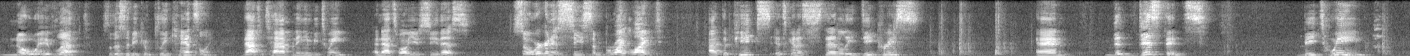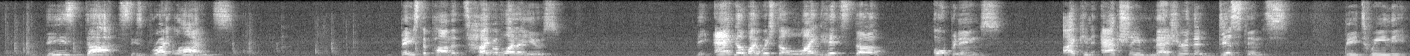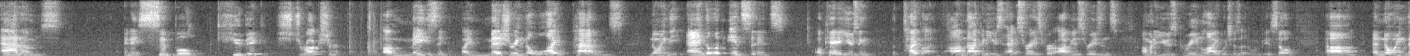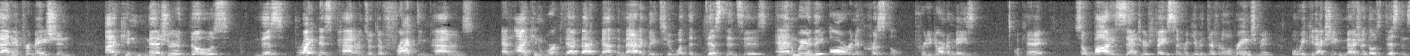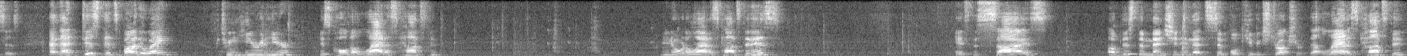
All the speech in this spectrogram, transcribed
No wave left. So this would be complete canceling. That's what's happening in between. And that's why you see this. So we're going to see some bright light at the peaks. It's going to steadily decrease. And the distance between these dots, these bright lines, based upon the type of light I use, the angle by which the light hits the openings, I can actually measure the distance between the atoms in a simple cubic structure. Amazing. By measuring the light patterns, knowing the angle of incidence, okay, using the type, I'm not going to use x-rays for obvious reasons. I'm going to use green light, which is, a, so uh, and knowing that information, I can measure those, this brightness patterns or diffracting patterns, and I can work that back mathematically to what the distance is and where they are in a crystal. Pretty darn amazing, okay? So body-centered, face-centered give a different arrangement, but we can actually measure those distances. And that distance, by the way, between here and here is called a lattice constant. You know what a lattice constant is? It's the size of this dimension in that simple cubic structure. That lattice constant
